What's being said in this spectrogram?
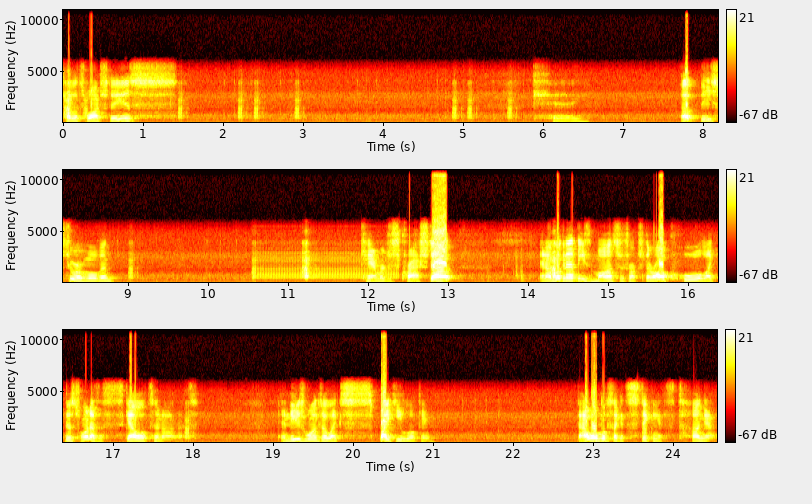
Okay, let's watch these. Okay. Up, oh, these two are moving. Camera just crashed out. And I'm looking at these monster trucks. They're all cool. Like, this one has a skeleton on it. And these ones are, like, spiky looking. That one looks like it's sticking its tongue out.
